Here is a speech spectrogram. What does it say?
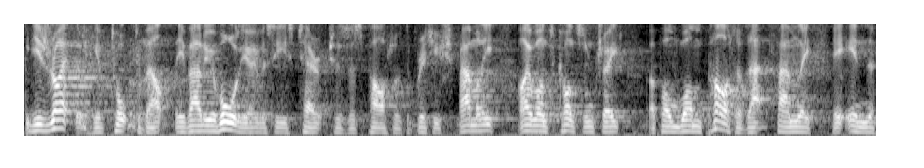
It is right that we have talked about the value of all the overseas territories as part of the British family. I want to concentrate upon one part of that family in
